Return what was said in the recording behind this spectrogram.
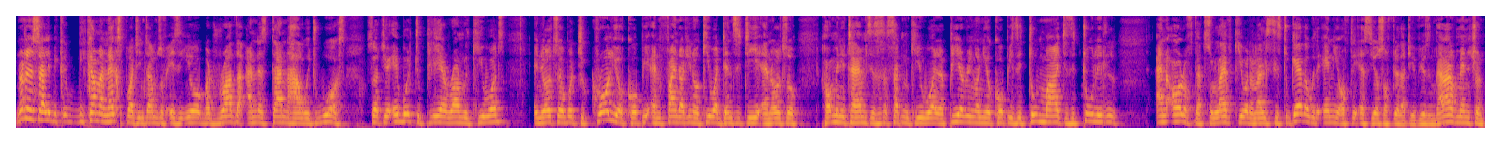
not necessarily bec- become an expert in terms of seo but rather understand how it works so that you're able to play around with keywords and you're also able to crawl your copy and find out you know keyword density and also how many times is a certain keyword appearing on your copy is it too much is it too little and all of that. So live keyword analysis together with any of the SEO software that you're using that I've mentioned.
